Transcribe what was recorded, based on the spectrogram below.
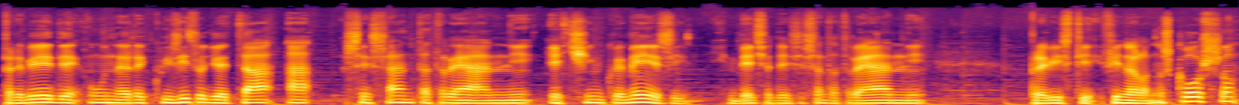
prevede un requisito di età a 63 anni e 5 mesi, invece dei 63 anni previsti fino all'anno scorso,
